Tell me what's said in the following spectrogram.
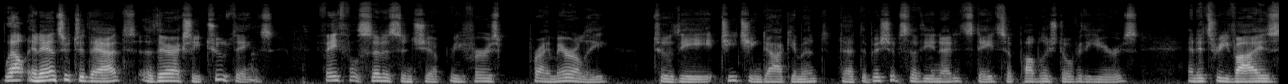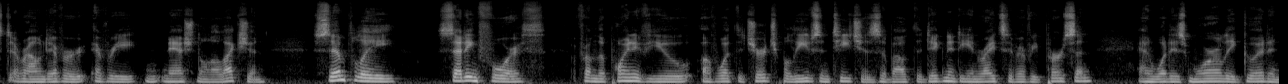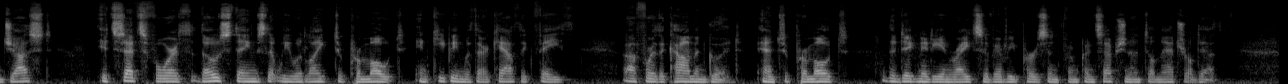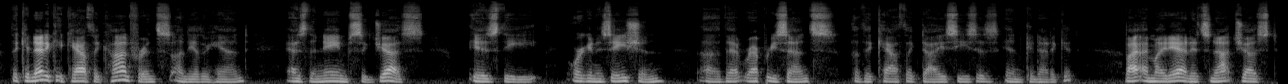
Well, in answer to that, uh, there are actually two things. Faithful citizenship refers primarily to the teaching document that the bishops of the United States have published over the years, and it's revised around every, every national election, simply setting forth from the point of view of what the church believes and teaches about the dignity and rights of every person and what is morally good and just it sets forth those things that we would like to promote in keeping with our Catholic faith uh, for the common good and to promote the dignity and rights of every person from conception until natural death. The Connecticut Catholic Conference, on the other hand, as the name suggests, is the organization uh, that represents the Catholic dioceses in Connecticut. But I might add, it's not just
